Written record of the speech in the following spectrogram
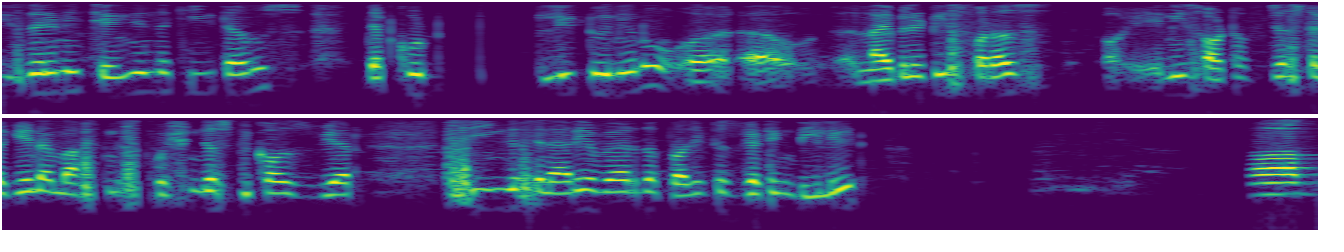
is there any change in the key terms that could lead to, you know, uh, uh, liabilities for us any sort of, just again I'm asking this question just because we are seeing a scenario where the project is getting delayed? Uh,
